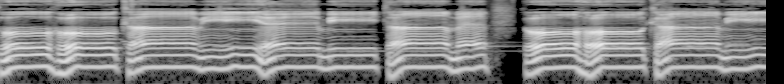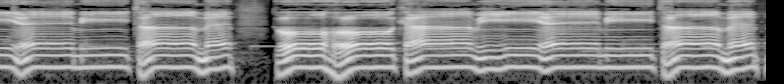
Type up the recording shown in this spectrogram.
徒歩神へ見ため、徒歩神へ見ため、徒歩神へ見ため、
